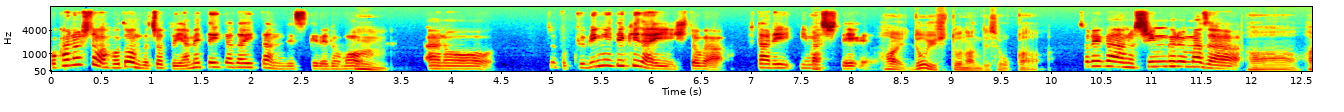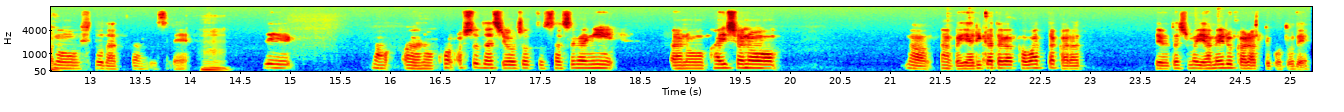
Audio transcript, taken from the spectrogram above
他の人はほとんどちょっと辞めていただいたんですけれども、うん。あの、ちょっとクビにできない人が2人いまして、はい。どういう人なんでしょうか？それがあのシングルマザ。ーの人だったんですね。うん。で、まあ、あの、この人たちをちょっとさすがに、あの、会社の、まあ、なんかやり方が変わったからって、私も辞めるからってことで、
